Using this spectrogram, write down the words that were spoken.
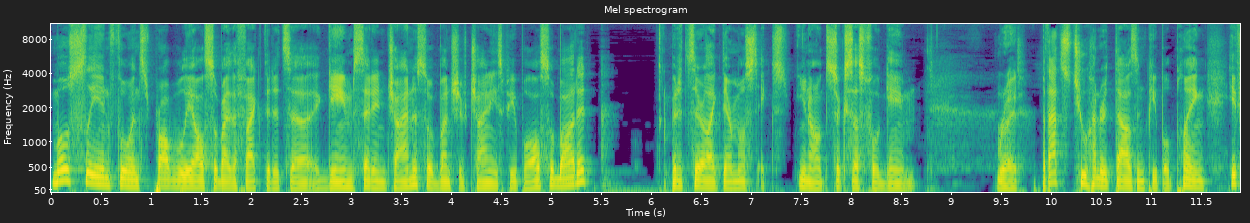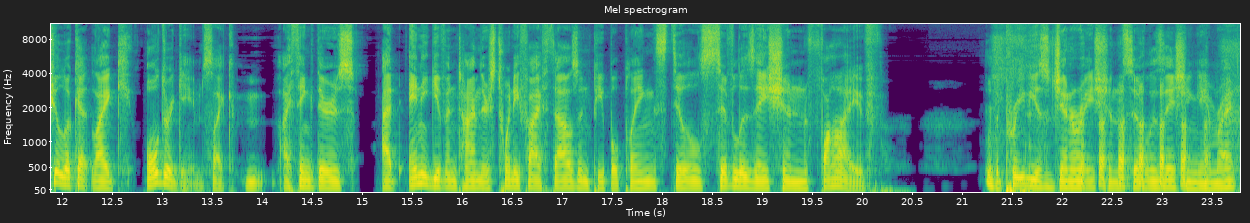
Mostly influenced probably also by the fact that it's a game set in China, so a bunch of Chinese people also bought it but it's their like their most ex- you know successful game. Right. But that's 200,000 people playing. If you look at like older games, like I think there's at any given time there's 25,000 people playing still Civilization 5. The previous generation Civilization game, right?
